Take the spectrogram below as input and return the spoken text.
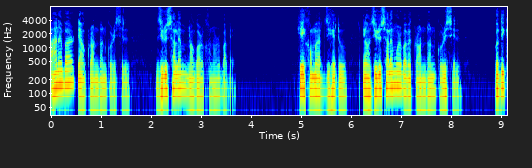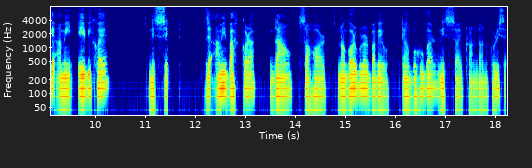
আন এবাৰ তেওঁ ক্ৰদন কৰিছিল জিৰচালেম নগৰখনৰ বাবে। সেই সময়ত যিহেতু তেওঁ জিৰচালেমৰ বাবে ক্ৰদন কৰিছিল গতিকে আমি এই বিষয়ে নিশ্চিত যে আমি বাস কৰা গাঁও চহৰ নগৰবোৰৰ বাবেও তেওঁ বহুবাৰ নিশ্চয় ক্ৰদন কৰিছে।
